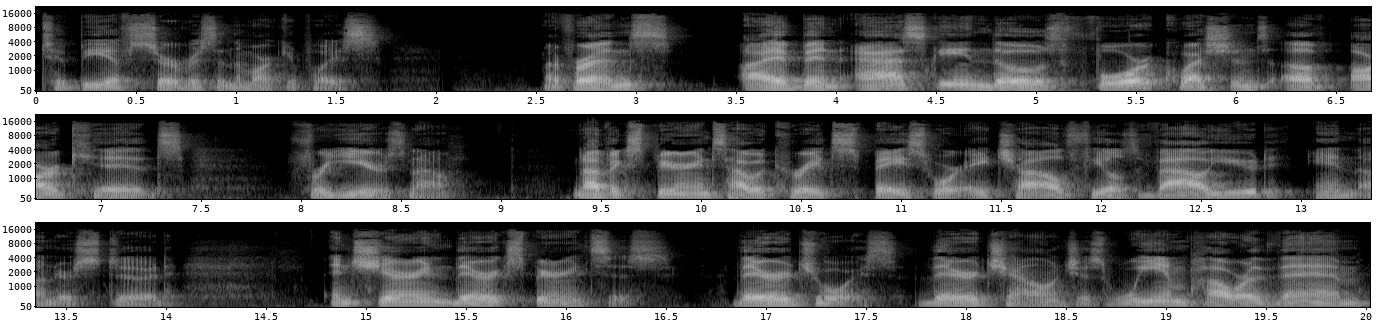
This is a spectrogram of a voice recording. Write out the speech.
to be of service in the marketplace. My friends, I have been asking those four questions of our kids for years now. And I've experienced how it creates space where a child feels valued and understood. And sharing their experiences, their joys, their challenges, we empower them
